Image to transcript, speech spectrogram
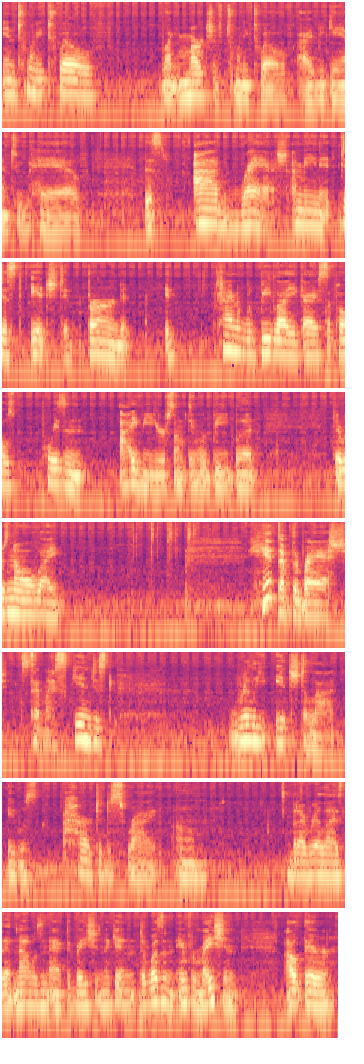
in 2012, like March of 2012, I began to have this odd rash. I mean, it just itched, it burned, it, it kind of would be like, I suppose, poison ivy or something would be, but there was no like hint of the rash, except my skin just really itched a lot. It was hard to describe. Um, but I realized that now was an activation. Again, there wasn't information out there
